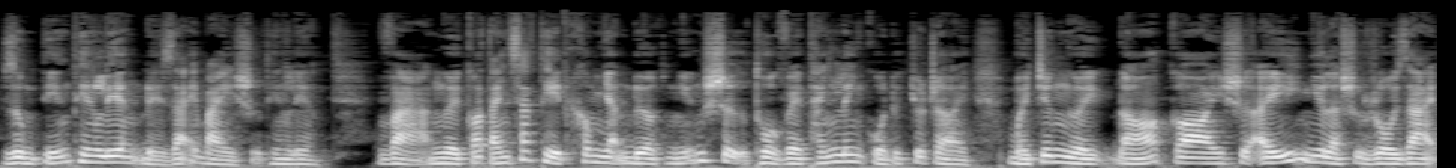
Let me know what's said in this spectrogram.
dùng tiếng thiêng liêng để giải bày sự thiêng liêng. Và người có tánh xác thịt không nhận được những sự thuộc về thánh linh của Đức Chúa Trời, bởi chưng người đó coi sự ấy như là sự rồi dại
